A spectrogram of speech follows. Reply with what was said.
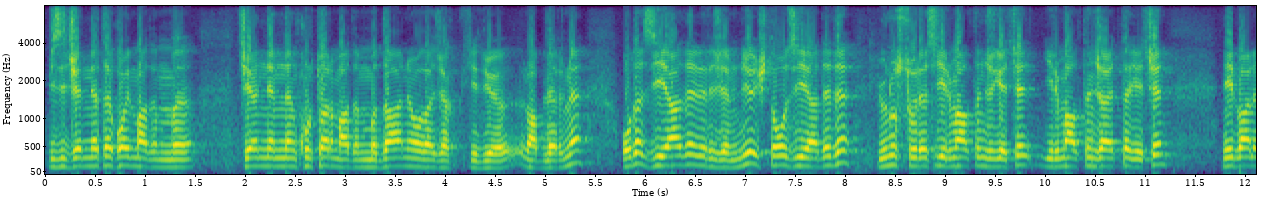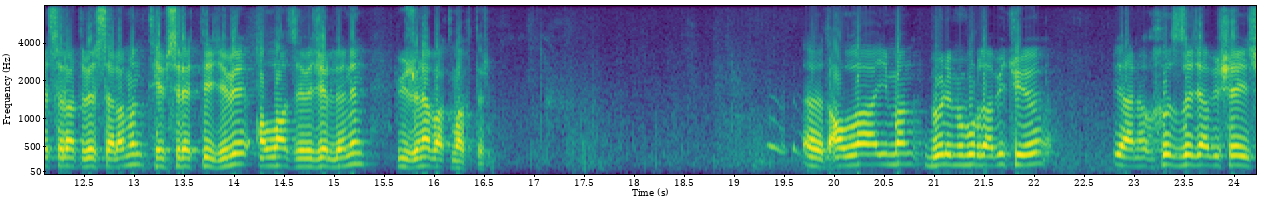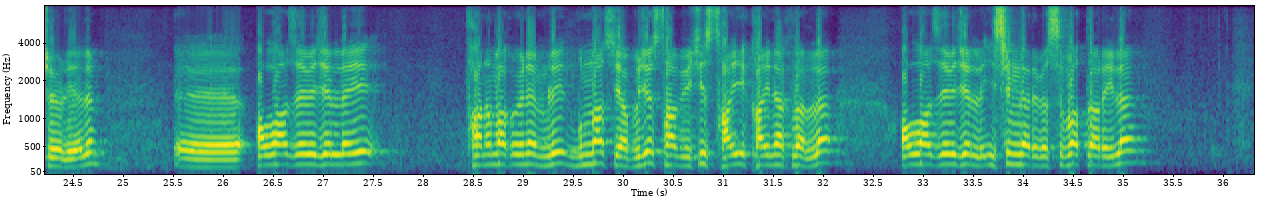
Bizi cennete koymadın mı? Cehennemden kurtarmadın mı? Daha ne olacak ki diyor Rablerine. O da ziyade vereceğim diyor. İşte o ziyade de Yunus suresi 26. geçen 26. ayette geçen Nebi Aleyhisselatü Vesselam'ın tefsir ettiği gibi Allah Azze ve Celle'nin yüzüne bakmaktır. Evet Allah'a iman bölümü burada bitiyor. Yani hızlıca bir şey söyleyelim. Ee, Allah Azze ve Celle'yi tanımak önemli. Bunu nasıl yapacağız? Tabii ki sahih kaynaklarla Allah Azze ve Celle isimleri ve sıfatlarıyla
